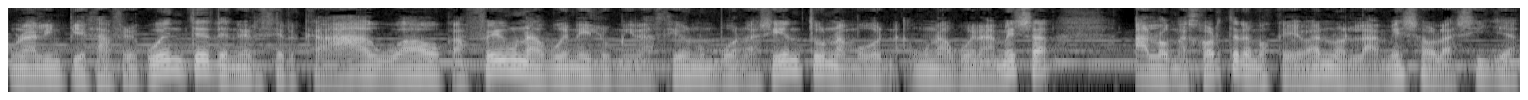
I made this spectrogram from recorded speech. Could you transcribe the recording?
una limpieza frecuente, tener cerca agua o café, una buena iluminación, un buen asiento, una buena, una buena mesa. A lo mejor tenemos que llevarnos la mesa o la silla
